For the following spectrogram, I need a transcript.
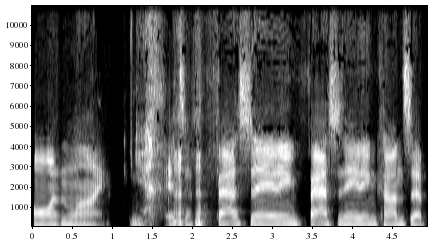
online yeah it's a fascinating fascinating concept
